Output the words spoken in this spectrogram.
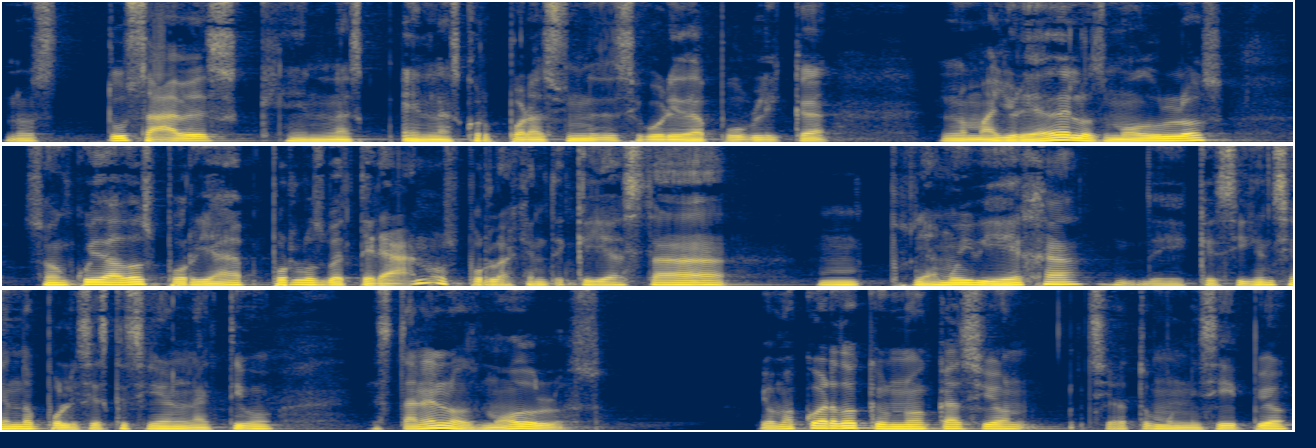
nos, tú sabes que en las, en las corporaciones de seguridad pública, la mayoría de los módulos son cuidados por ya por los veteranos, por la gente que ya está ya muy vieja, de que siguen siendo policías que siguen en activo, están en los módulos. Yo me acuerdo que en una ocasión, cierto municipio,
